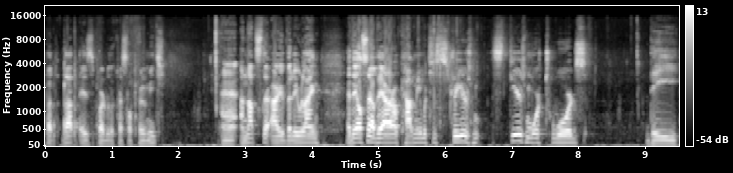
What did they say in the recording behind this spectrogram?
But that is Bird of the Crystal Plumage. Uh, and that's the Arrow video line. Uh, they also have the Arrow Academy, which is steers steers more towards the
